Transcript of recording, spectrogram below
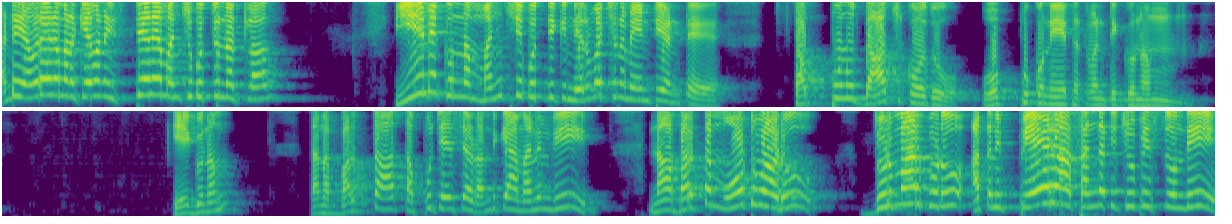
అంటే ఎవరైనా మనకేమైనా ఇస్తేనే మంచి బుద్ధి ఉన్నట్లా? ఈమెకున్న మంచి బుద్ధికి నిర్వచనం ఏంటి అంటే తప్పును దాచుకోదు ఒప్పుకునేటటువంటి గుణం. ఏ గుణం? తన భర్త తప్పు చేశాడు అందుకే ఆమె అనింది నా భర్త మోటువాడు దుర్మార్గుడు అతని పేరు ఆ సంగతి చూపిస్తుంది.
